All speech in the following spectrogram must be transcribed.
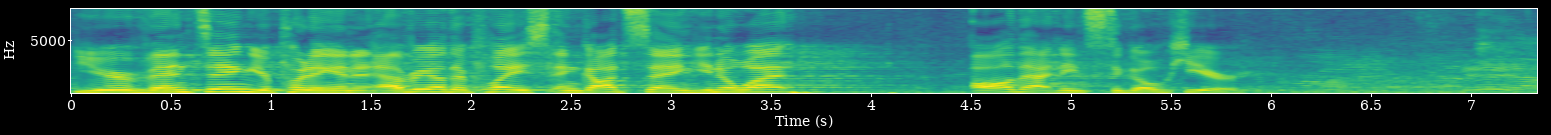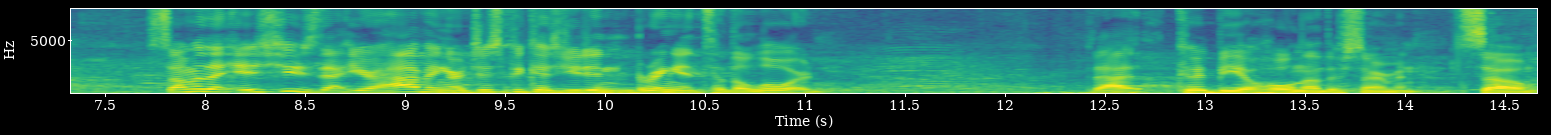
You're venting you're putting it in every other place and god's saying you know what? All that needs to go here some of the issues that you're having are just because you didn't bring it to the Lord. That could be a whole nother sermon. So,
